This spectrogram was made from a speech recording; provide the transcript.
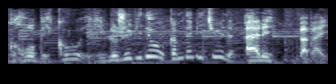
gros béco et vive le jeu vidéo comme d'habitude. Allez, bye bye.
